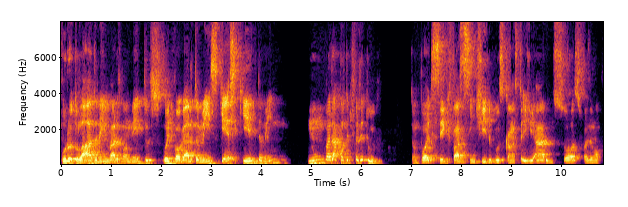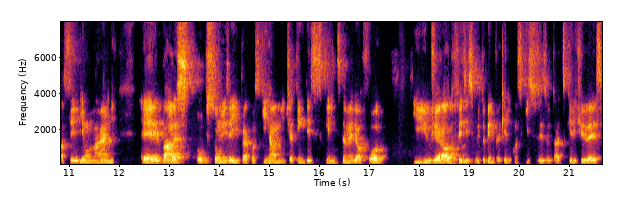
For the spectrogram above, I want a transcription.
por outro lado, né, em vários momentos o advogado também esquece que ele também não vai dar conta de fazer tudo. Então pode ser que faça sentido buscar um estagiário, um sócio, fazer uma parceria online, é, várias opções aí para conseguir realmente atender esses clientes da melhor forma. E o Geraldo fez isso muito bem para que ele conseguisse os resultados que ele tivesse.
